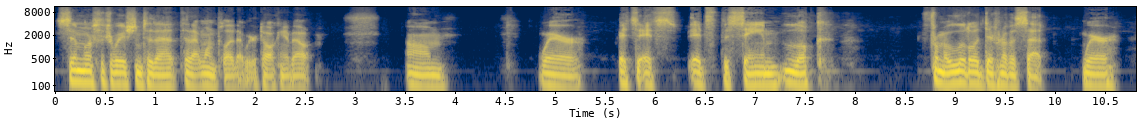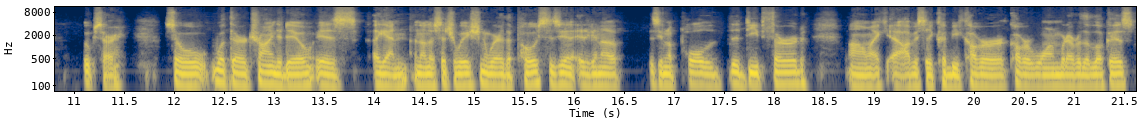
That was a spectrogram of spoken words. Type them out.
Similar situation to that to that one play that we were talking about, um, where it's it's it's the same look from a little different of a set. Where, oops, sorry. So what they're trying to do is again another situation where the post is gonna, is gonna is going to pull the deep third. Um, like obviously it could be cover cover one, whatever the look is.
